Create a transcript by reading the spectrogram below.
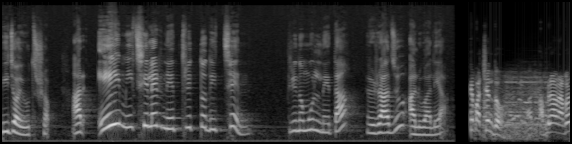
বিজয় উৎসব। আর এই মিছিলের নেতৃত্ব দিচ্ছেন তৃণমূল নেতা রাজু আলুয়ালিয়া। পাচ্ছেন তো, আপনার আমরা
